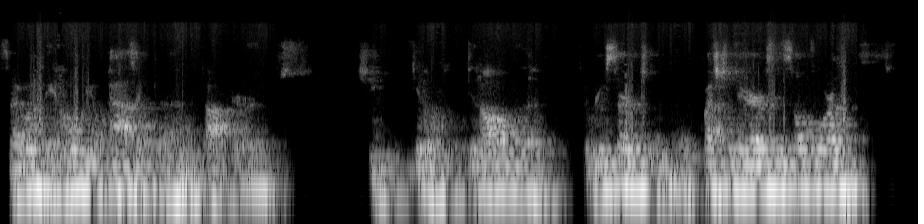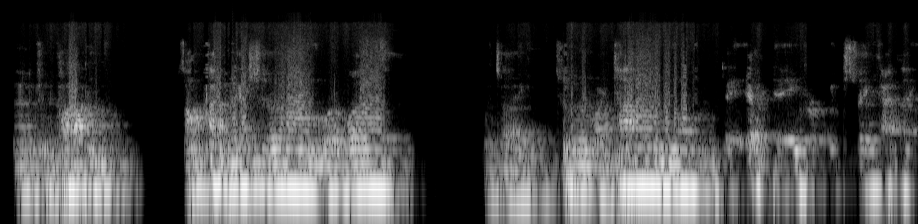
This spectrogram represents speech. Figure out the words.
So I went to the homeopathic uh, doctor. She, you know, did all the, the research and the questionnaires and so forth. And concocted some kind of mixture, I what it was, which I took in my time, from day, every day for a week straight kind of thing.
